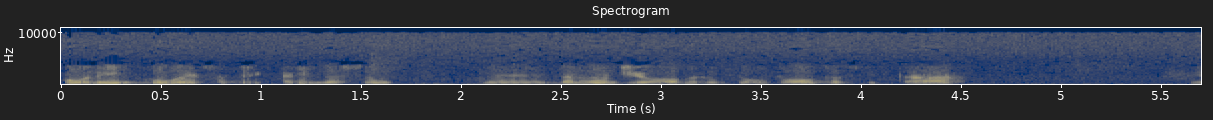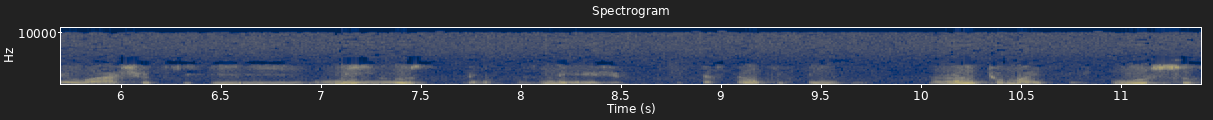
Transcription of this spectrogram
porém, com essa precarização né, da mão de obra, que eu volto a citar, eu acho que nem nos grandes meios de comunicação, que tem muito mais recurso,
